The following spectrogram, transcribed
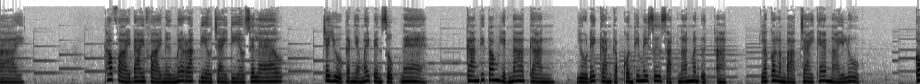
บาย ถ้าฝ่ายใดฝ่ายหนึ่งไม่รักเดียวใจเดียวเสียแล้ว จะอยู่กันอย่างไม่เป็นสุขแน่ การที่ต้องเห็นหน้ากัน อยู่ด้วยกันกับคนที่ไม่ซื่อสัตย์นั้นมันอึดอัด แล้วก็ลำบากใจแค่ไหนลูก ก็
